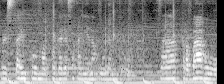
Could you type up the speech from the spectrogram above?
First time ko magpadala sa kanya ng ulam doon sa trabaho.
